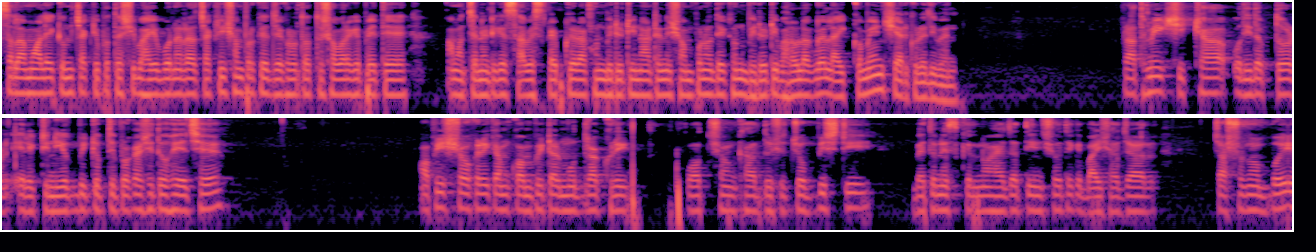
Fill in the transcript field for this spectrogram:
আসসালামু আলাইকুম, চাকরি প্রত্যাশী ভাই বোনেরা। চাকরি সম্পর্কে যে কোনো তথ্য সবার আগে পেতে আমার চ্যানেলটিকে সাবস্ক্রাইব করে রাখুন। ভিডিওটি না টেনে সম্পূর্ণ দেখুন। ভিডিওটি ভালো লাগলে লাইক, কমেন্ট, শেয়ার করে দিবেন। প্রাথমিক শিক্ষা অধিদপ্তর এর একটি নিয়োগ বিজ্ঞপ্তি প্রকাশিত হয়েছে। অফিস সহকারী কাম কম্পিউটার মুদ্রাক্ষরিক পদ সংখ্যা দুশো চব্বিশটি, বেতন স্কেল নয় হাজার তিনশো থেকে বাইশ হাজার চারশো নব্বই।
